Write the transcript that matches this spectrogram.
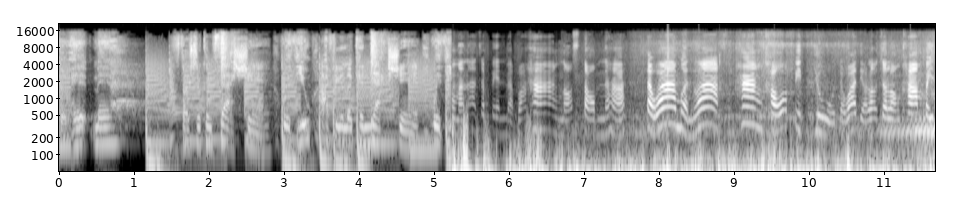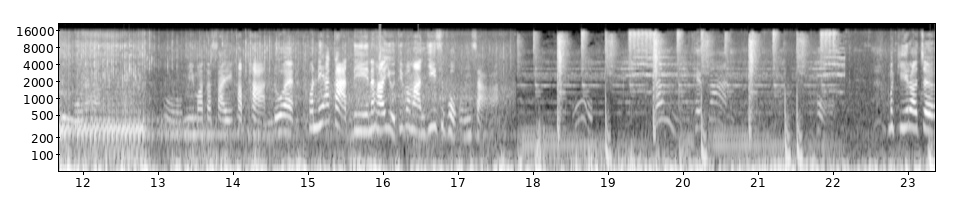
So hit me. First a confession. With you, I feel a connection. With ตรงนั้นอาจจะเป็นแบบว่าห้างนอสตอมนะคะ แต่ว่าเหมือนว่าห้างเขาปิดอยู่ แต่ว่าเดี๋ยวเราจะลองข้ามไปดูนะคะโอ้มีมอเตอร์ไซค์ขับผ่านด้วย วันนี้อากาศดีนะคะ อยู่ที่ประมาณ 26 องศาโอ้นั่นเทสลานี่โอ้เมื่อกี้เราเจอ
